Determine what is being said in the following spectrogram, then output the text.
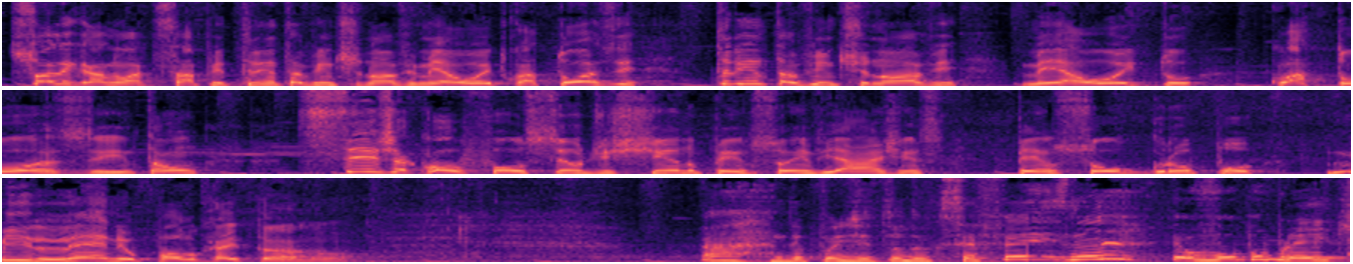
só ligar no WhatsApp 3029 6814, 3029 6814. Então, seja qual for o seu destino, pensou em viagens, pensou o grupo Milênio Paulo Caetano. Ah, depois de tudo que você fez, né? Eu vou pro break.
